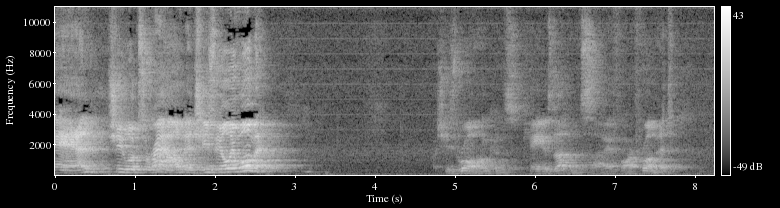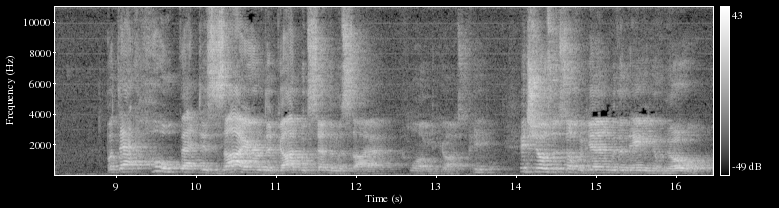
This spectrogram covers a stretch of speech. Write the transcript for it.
and she looks around and she's the only woman. But she's wrong because Cain is not the Messiah, far from it. But that hope, that desire that God would send the Messiah, clung to God's people. It shows itself again with the naming of Noah.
